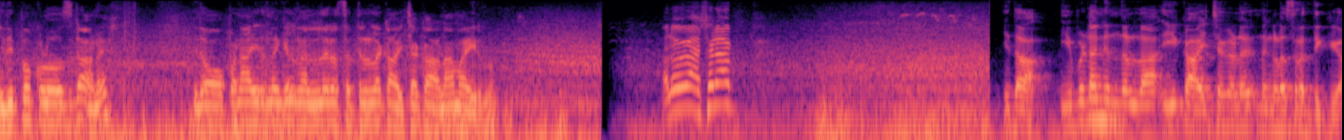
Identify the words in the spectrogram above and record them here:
ഇതിപ്പോൾ ക്ലോസ്ഡ് ആണ്. ഇത് ഓപ്പൺ ആയിരുന്നെങ്കിൽ നല്ല രസത്തിലുള്ള കാഴ്ച കാണാമായിരുന്നു. ഹലോ അശ്വരാബ് ഇതാ ഇവിടെ നിന്നുള്ള ഈ കാഴ്ചകൾ നിങ്ങൾ ശ്രദ്ധിക്കുക.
